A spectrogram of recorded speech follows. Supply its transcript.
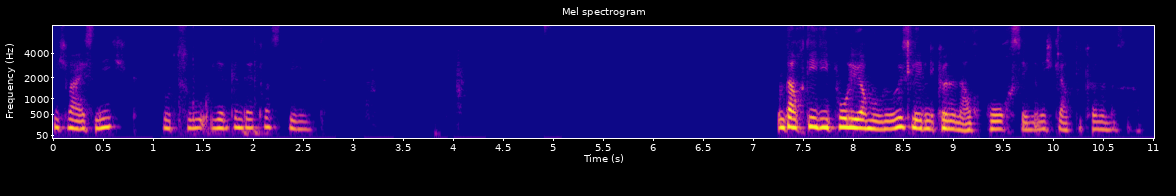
Ich weiß nicht, wozu irgendetwas dient. Und auch die, die polyamorös leben, die können auch hoch singen. Ich glaube, die können das auch.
